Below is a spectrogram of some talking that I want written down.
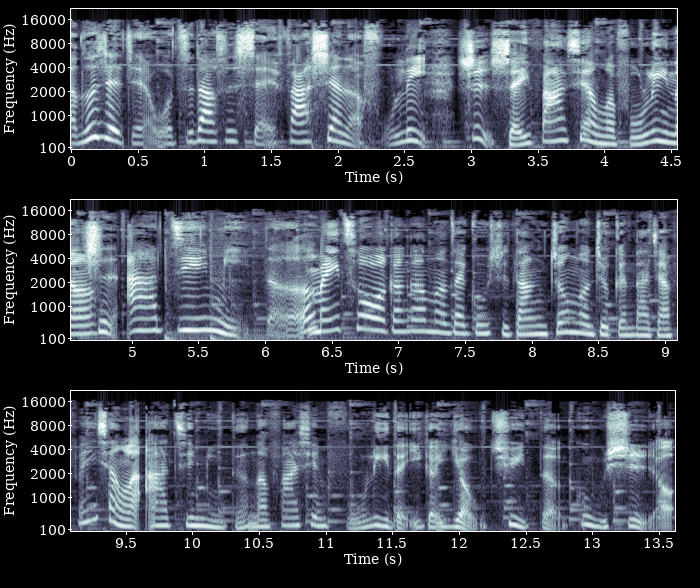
小猪姐姐，我知道是谁发现了福利？是谁发现了福利呢？是阿基米德。没错，刚刚呢，在故事当中呢，就跟大家分享了阿基米德呢发现福利的一个有趣的故事哦。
